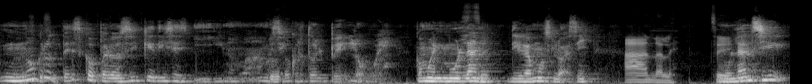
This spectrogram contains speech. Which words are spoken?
No grotesco, pero sí que dices, y no mames, se cortó el pelo, güey. Como en Mulan, digámoslo así. Ándale. Mulan sí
